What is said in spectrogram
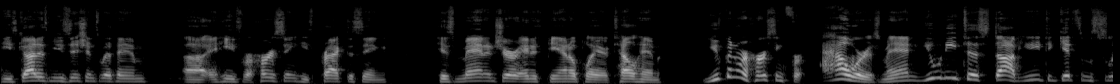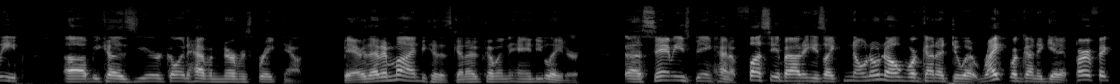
He's got his musicians with him, uh, and he's rehearsing, he's practicing. His manager and his piano player tell him, You've been rehearsing for hours, man. You need to stop. You need to get some sleep uh, because you're going to have a nervous breakdown. Bear that in mind because it's going to come in handy later. Uh, Sammy's being kind of fussy about it. He's like, No, no, no. We're going to do it right. We're going to get it perfect.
